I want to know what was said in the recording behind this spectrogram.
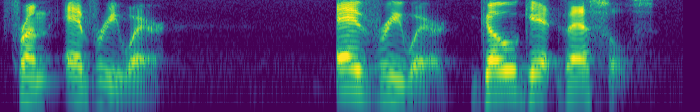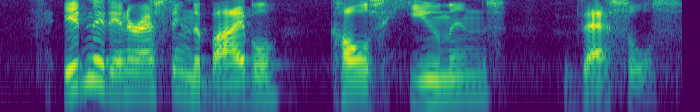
from everywhere. Everywhere. Go get vessels. Isn't it interesting the Bible calls humans vessels?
